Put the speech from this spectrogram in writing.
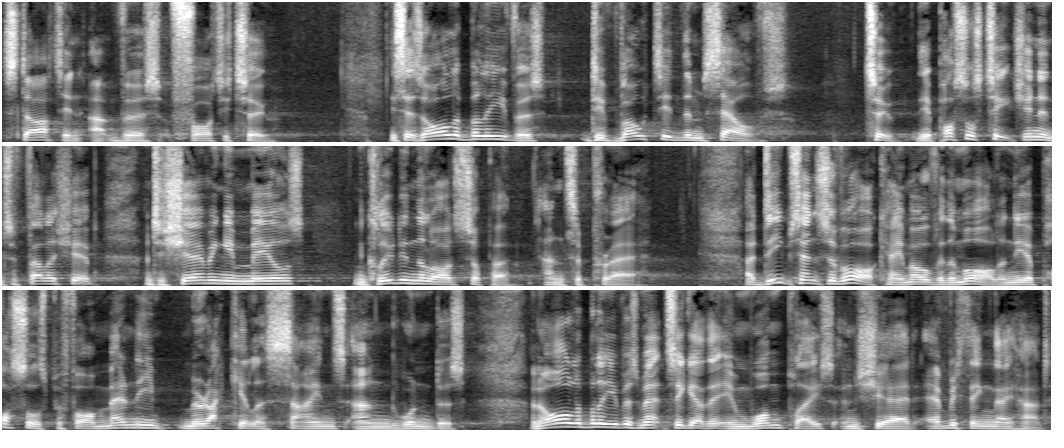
starting at verse 42. It says, All the believers devoted themselves to the apostles' teaching and to fellowship and to sharing in meals, including the Lord's Supper, and to prayer. A deep sense of awe came over them all, and the apostles performed many miraculous signs and wonders. And all the believers met together in one place and shared everything they had.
